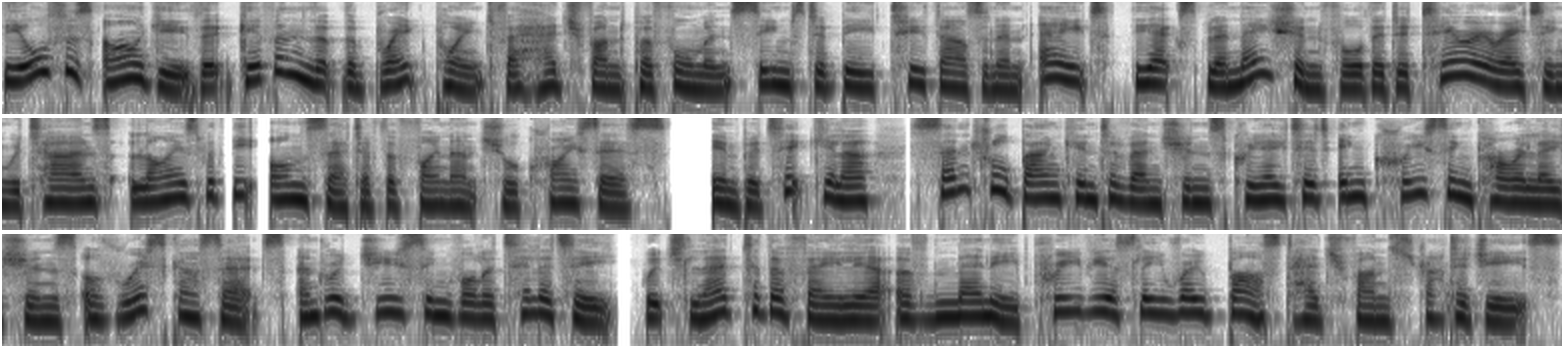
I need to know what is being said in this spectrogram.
The authors argue that given that the breakpoint for hedge fund performance seems to be 2008, the explanation for the deteriorating returns lies with the onset of the financial crisis. In particular, central bank interventions created increasing correlations of risk assets and reducing volatility, which led to the failure of many previously robust hedge fund strategies.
